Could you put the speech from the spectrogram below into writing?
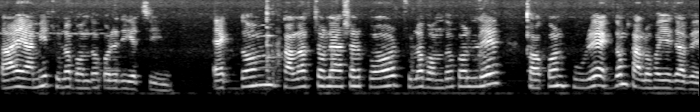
তাই আমি চুলা বন্ধ করে দিয়েছি। একদম কালার চলে আসার পর চুলা বন্ধ করলে তখন পুরে একদম কালো হয়ে যাবে।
